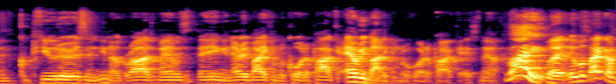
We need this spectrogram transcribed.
and computers, and you know, GarageBand was a thing, and everybody can record a podcast. Everybody can record a podcast now. right. But it was like a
